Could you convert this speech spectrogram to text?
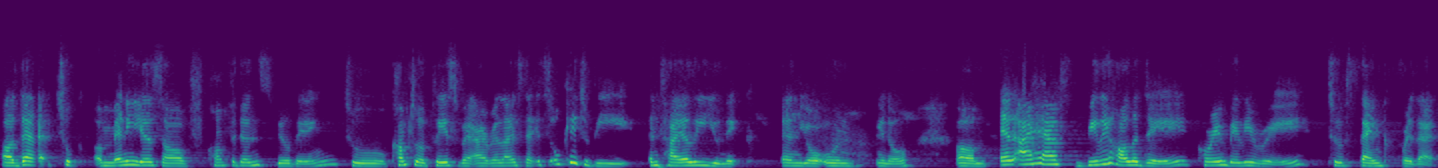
uh, that took uh, many years of confidence building to come to a place where I realized that it's okay to be entirely unique and your own, you know. Um, and I have Billie Holiday, Corinne Bailey Rae to thank for that.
